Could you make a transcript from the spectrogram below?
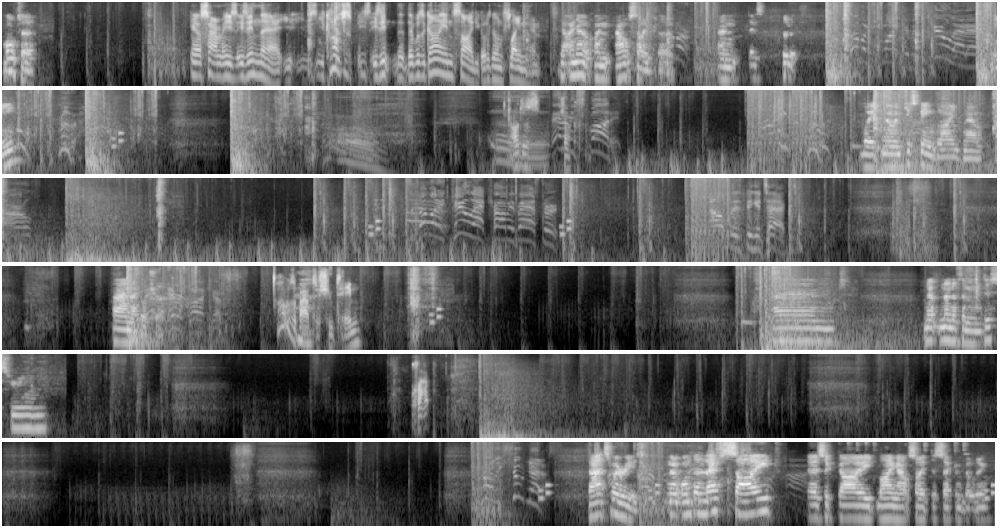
Malta. Yeah, Sam, he's, he's in there. You, you, you can't just. He's, he's in. There was a guy inside. You got to go and flame him. Yeah, I know. I'm outside though, and there's bullets. Somebody flank him and kill that ass. Me? I'll just chuck. Wait, no, I'm just being blind now. Somebody kill that commie bastard. Alpha is being attacked. And I got shot. Never saw it. I was about to shoot him. And no, none of them in this room. That's where he is. No, on the left side, there's a guy lying outside the second building.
